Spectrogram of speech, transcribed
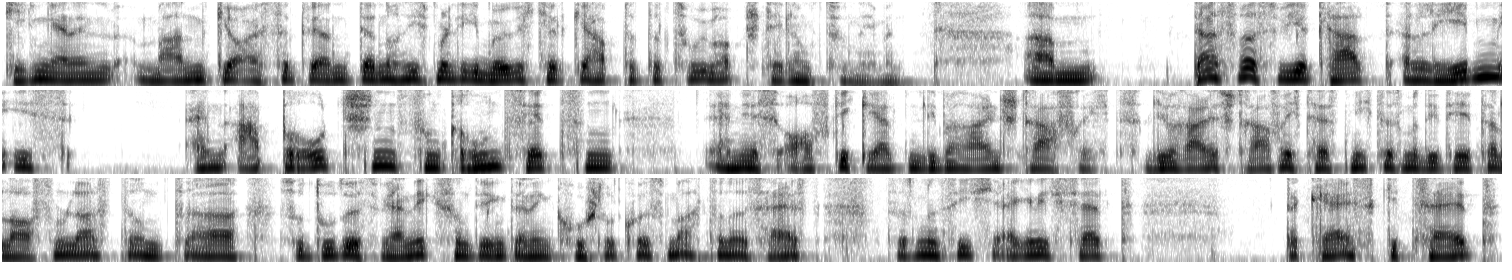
gegen einen Mann geäußert werden, der noch nicht mal die Möglichkeit gehabt hat, dazu überhaupt Stellung zu nehmen. Ähm, das, was wir gerade erleben, ist ein Abrutschen von Grundsätzen eines aufgeklärten liberalen Strafrechts. Liberales Strafrecht heißt nicht, dass man die Täter laufen lässt und äh, so tut, als wäre nichts und irgendeinen Kuschelkurs macht, sondern es heißt, dass man sich eigentlich seit der Kreisky-Zeit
